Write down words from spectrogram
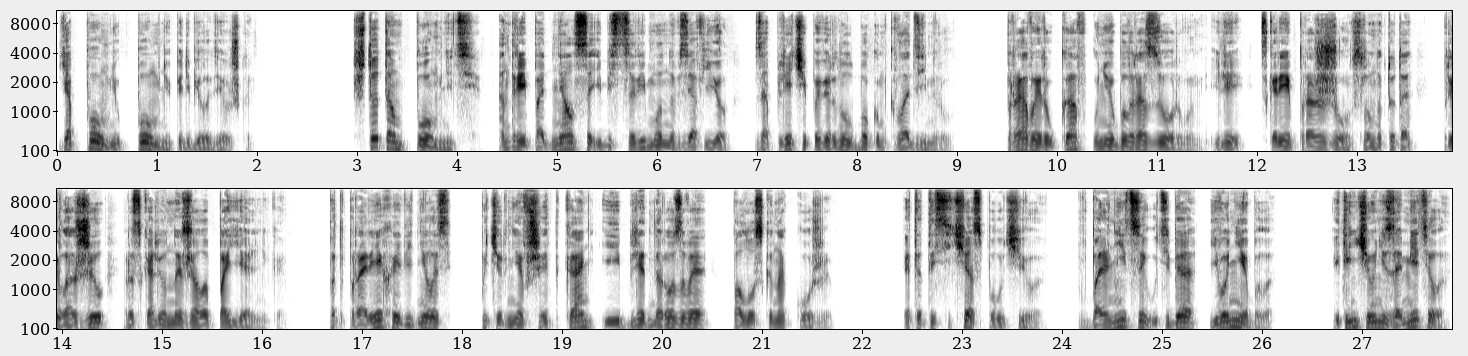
«Я помню, помню», — перебила девушка. «Что там помнить?» Андрей поднялся и, бесцеремонно взяв ее за плечи, повернул боком к Владимиру. Правый рукав у нее был разорван, или, скорее, прожжен, словно кто-то приложил раскаленное жало паяльника. Под прорехой виднелась почерневшая ткань и бледно-розовая полоска на коже. Это ты сейчас получила. В больнице у тебя его не было. И ты ничего не заметила?»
